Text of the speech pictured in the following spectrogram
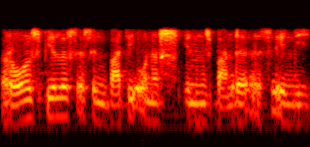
rolspelers is en wat die ondersteuningsbande is en die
